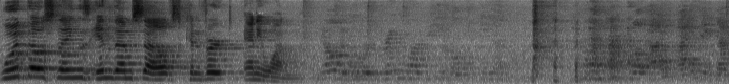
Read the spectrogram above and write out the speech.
Would those things in themselves convert anyone? No, it would bring more people in. Well, I, I think that's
